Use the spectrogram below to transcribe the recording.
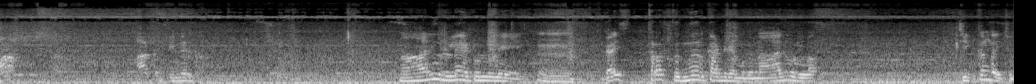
വേണം ആ പിന്നെ എടുക്കാം. നാല് ഉരുള ആയിട്ടുള്ളില്ലേ ഗൈസ് ഇത്ര തിന്ന് തീർക്കാണ്ട് നമുക്ക് നാല് ഉരുള. ചിക്കൻ കഴിച്ചു.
